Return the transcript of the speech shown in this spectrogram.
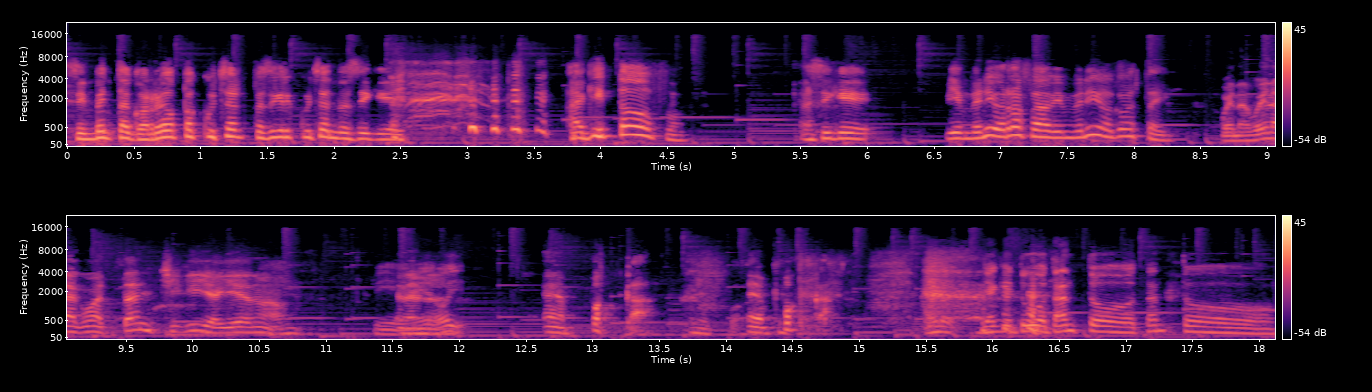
Se inventa correos para escuchar, para seguir escuchando, así que aquí estamos. po. Así que bienvenido, Rafa, bienvenido, ¿cómo estáis? Buena, buena, ¿cómo están, chiquillos? Aquí de nuevo. Bien, En el- oye, En el podcast. en el En podcast. el podcast. Bueno, ya que tuvo tanto, tanto,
